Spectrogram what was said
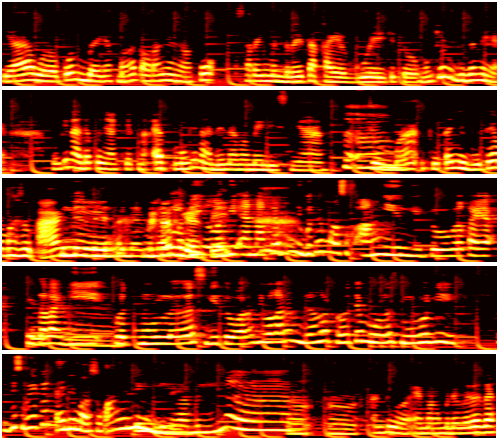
Ya, walaupun banyak banget orang yang ngaku sering menderita kayak gue gitu. Mungkin gimana ya? Mungkin ada penyakit, nah, eh mungkin ada nama medisnya. Heeh. Cuma kita nyebutnya masuk angin. Bener lebih sih? lebih enaknya tuh nyebutnya masuk angin gitu gak kayak kita Mm-mm. lagi perut mules gitu orang juga kadang bilang "Ah, perutnya mules mulu nih tapi sebenarnya kan Eh ini masuk angin nih gini. iya bener Heeh. Aduh, emang bener-bener dah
